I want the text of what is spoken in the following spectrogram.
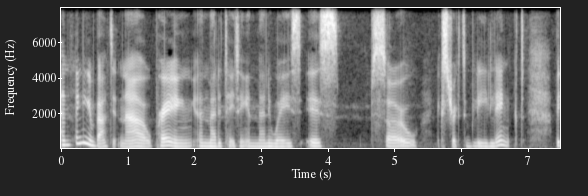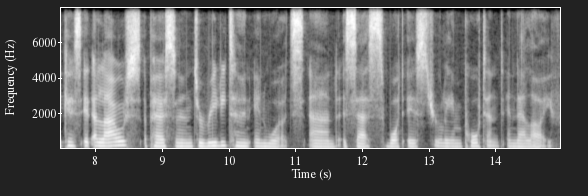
and thinking about it now, praying and meditating in many ways is so extrictly linked because it allows a person to really turn inwards and assess what is truly important in their life.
